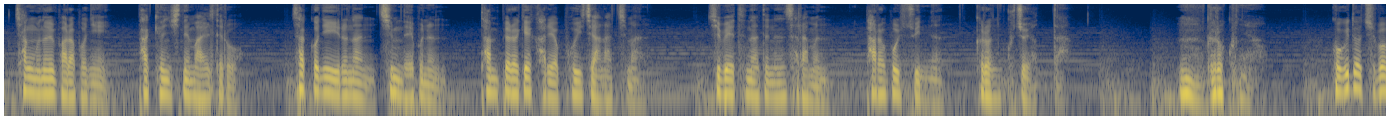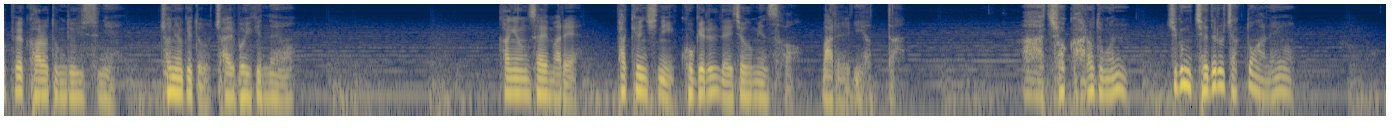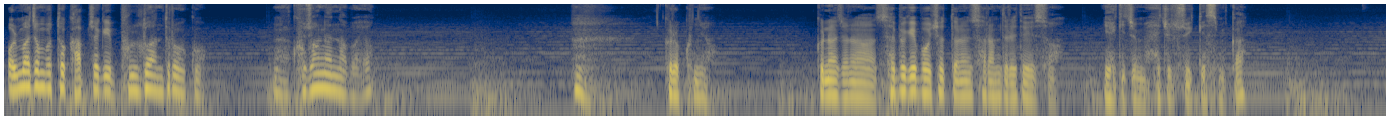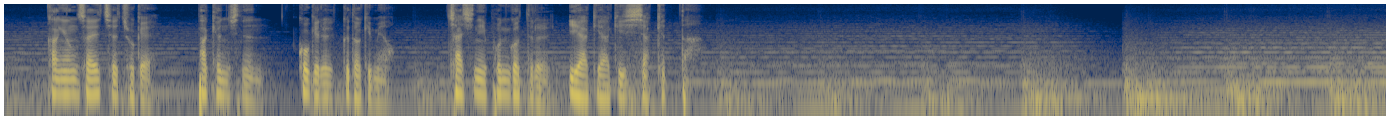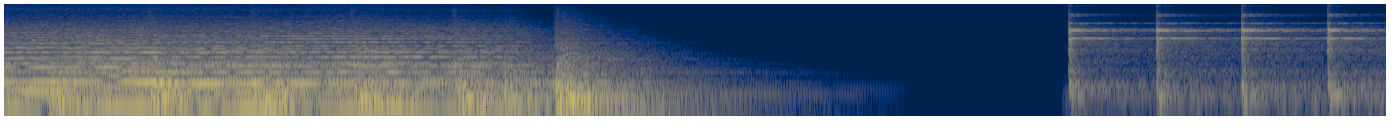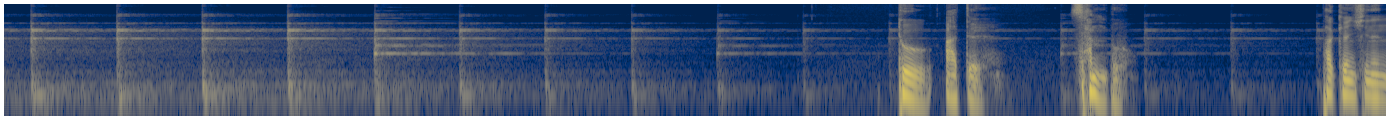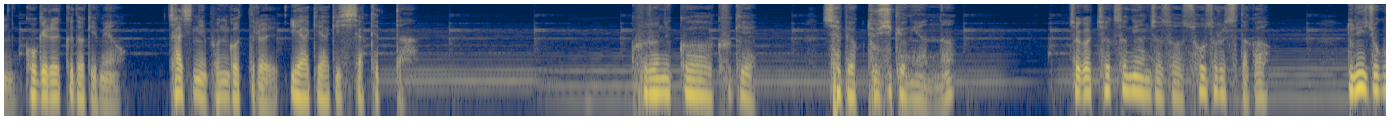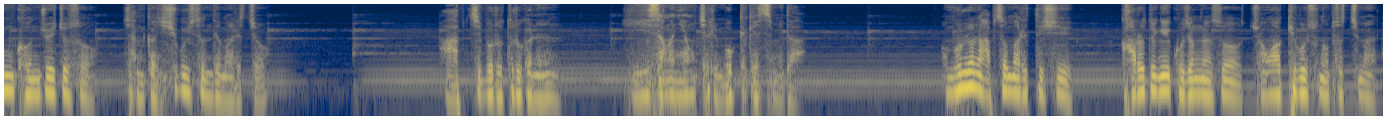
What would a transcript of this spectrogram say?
창문을 바라보니 박현신의 말대로 사건이 일어난 집 내부는 담벼락에 가려 보이지 않았지만 집에 드나드는 사람은 바로 볼 수 있는 그런 구조였다. 음, 그렇군요. 거기다 집 앞에 가로등도 있으니 저녁에도 잘 보이겠네요. 강영사의 말에 박현신이 고개를 내저으면서 말을 이었다. 아, 저 가로등은 지금 제대로 작동 안 해요. 얼마 전부터 갑자기 불도 안 들어오고 음, 고장났나 봐요. 음, 그렇군요. 그나저나 새벽에 보셨다는 사람들에 대해서 얘기 좀 해줄 수 있겠습니까? 강영사의 재촉에 박현진은 고개를 끄덕이며 자신이 본 것들을 이야기하기 시작했다. 두 아들 삼부 박현신은 고개를 끄덕이며 자신이 본 것들을 이야기하기 시작했다. 그러니까 그게 새벽 2시경이었나? 제가 책상에 앉아서 소설을 쓰다가 눈이 조금 건조해져서 잠깐 쉬고 있었는데 말했죠. 앞집으로 들어가는 이상한 형체를 목격했습니다. 물론 앞서 말했듯이 가로등이 고장나서 정확히 볼 수는 없었지만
